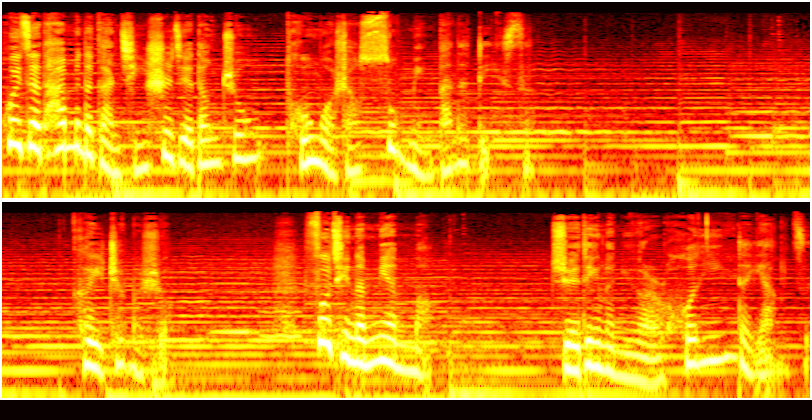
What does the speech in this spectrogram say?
会在他们的感情世界当中涂抹上宿命般的底色。可以这么说，父亲的面貌。决定了女儿婚姻的样子。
